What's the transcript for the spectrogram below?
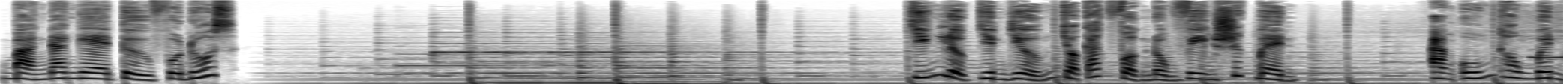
Bạn đang nghe từ Phonos. Chiến lược dinh dưỡng cho các vận động viên sức bền. Ăn uống thông minh,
